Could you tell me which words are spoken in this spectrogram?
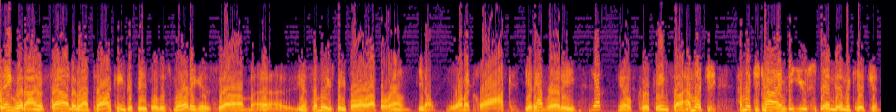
thing that I have found about talking to people this morning is, um, uh, you know, some of these people are up around, you know, one o'clock getting Yep. ready. Yep. You know, cooking. So, how much how much time do you spend in the kitchen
